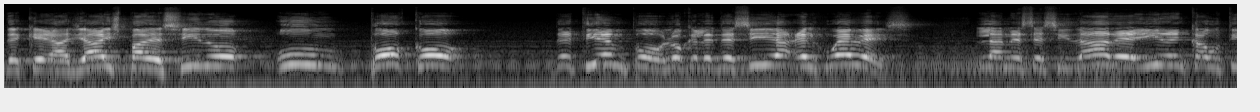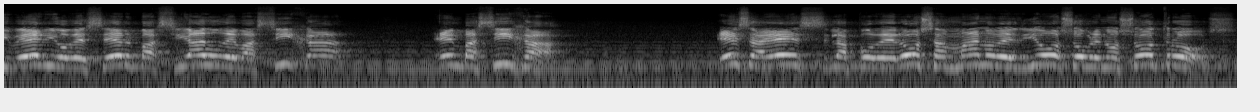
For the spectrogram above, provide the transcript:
De que hayáis padecido un poco de tiempo, lo que les decía el jueves, la necesidad de ir en cautiverio, de ser vaciado de vasija en vasija. Esa es la poderosa mano de Dios sobre nosotros.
